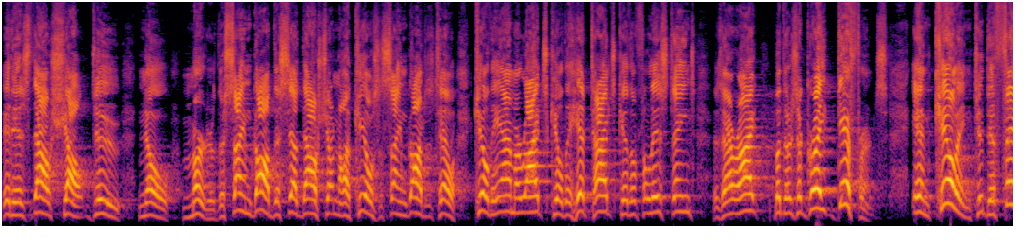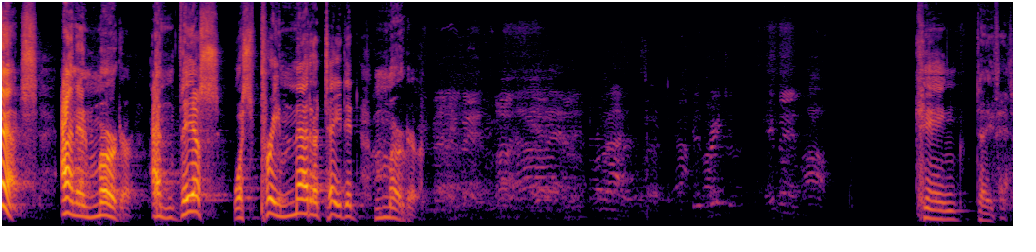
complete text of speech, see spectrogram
it is, Thou shalt do no murder. The same God that said, Thou shalt not kill is the same God that tell, kill the Amorites, kill the Hittites, kill the Philistines. Is that right? But there's a great difference in killing to defense and in murder. And this was premeditated murder. King David.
